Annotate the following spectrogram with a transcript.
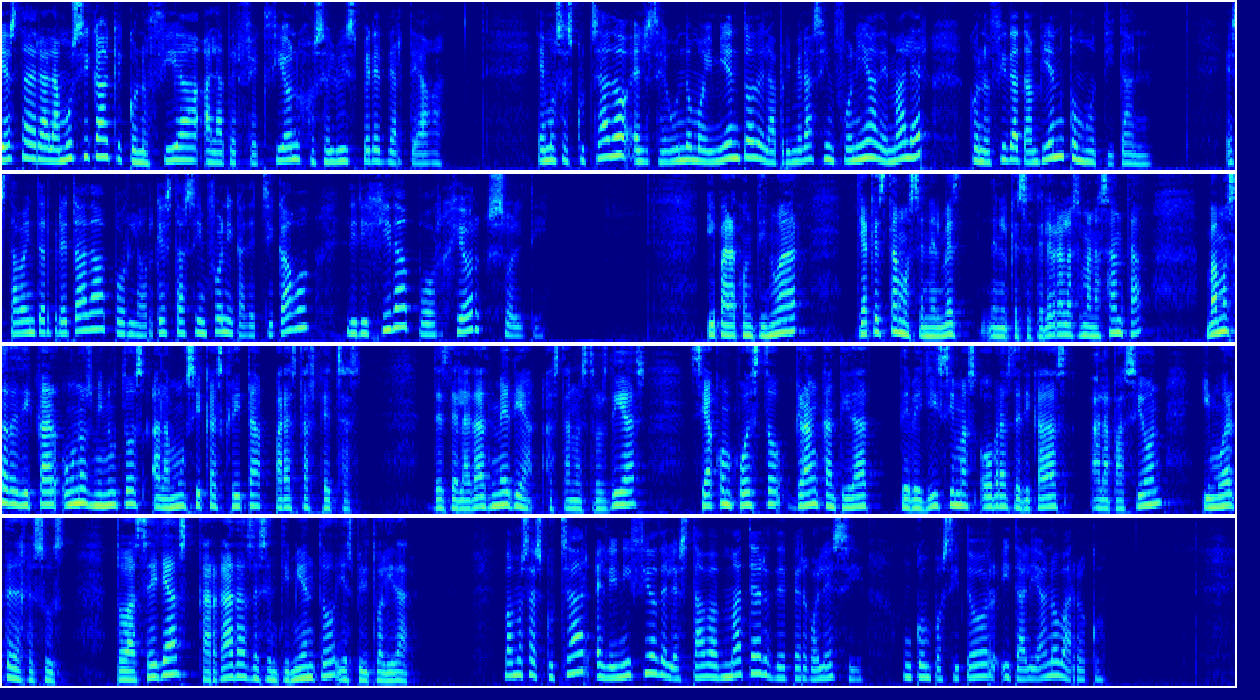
Y esta era la música que conocía a la perfección José Luis Pérez de Arteaga. Hemos escuchado el segundo movimiento de la primera sinfonía de Mahler, conocida también como Titán. Estaba interpretada por la Orquesta Sinfónica de Chicago, dirigida por Georg Solti. Y para continuar, ya que estamos en el mes en el que se celebra la Semana Santa, vamos a dedicar unos minutos a la música escrita para estas fechas. Desde la Edad Media hasta nuestros días se ha compuesto gran cantidad de bellísimas obras dedicadas a la pasión y muerte de Jesús, todas ellas cargadas de sentimiento y espiritualidad. Vamos a escuchar el inicio del Stabat Mater de Pergolesi, un compositor italiano barroco.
